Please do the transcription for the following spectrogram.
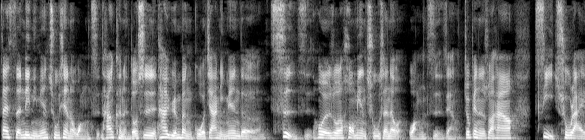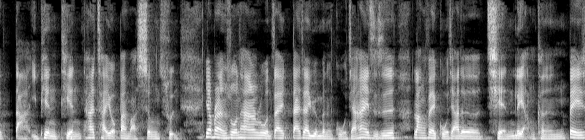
在森林里面出现的王子，他可能都是他原本国家里面的次子，或者说后面出生的王子，这样就变成说他要自己出来打一片天，他才有办法生存。要不然说他如果在待在原本的国家，他也只是浪费国家的钱粮，可能被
